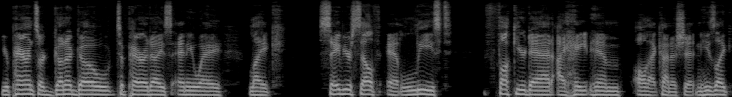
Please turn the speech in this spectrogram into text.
Your parents are going to go to paradise anyway. Like, save yourself at least. Fuck your dad. I hate him. All that kind of shit. And he's like,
